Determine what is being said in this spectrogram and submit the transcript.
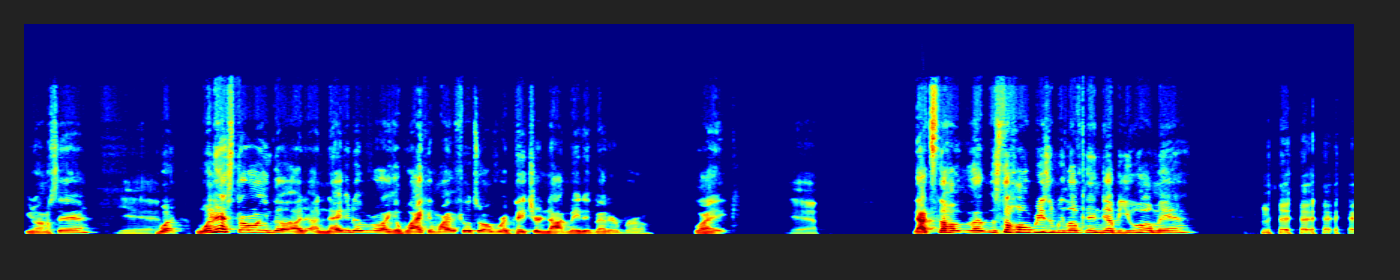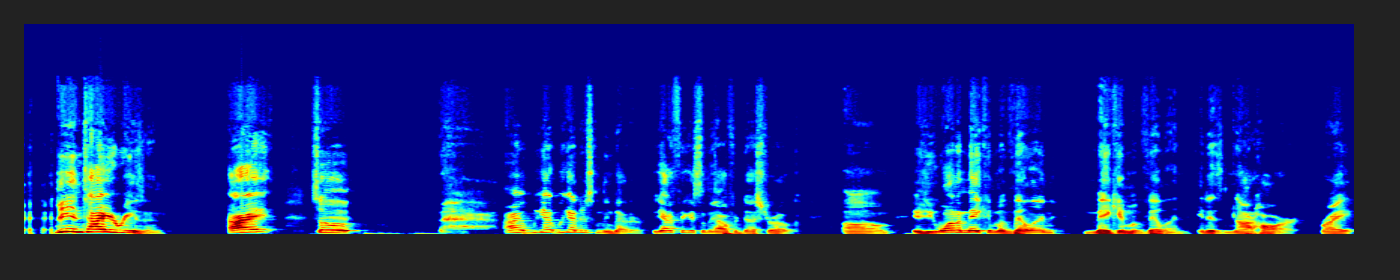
You know what I'm saying? yeah. What when has throwing the a, a negative or like a black and white filter over a picture not made it better, bro? Like Yeah. that's the whole that's the whole reason we love the NWO, man. The entire reason. All right. So all right, we got we gotta do something better. We gotta figure something out for Deathstroke. Um, if you want to make him a villain, make him a villain. It is not hard, right?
